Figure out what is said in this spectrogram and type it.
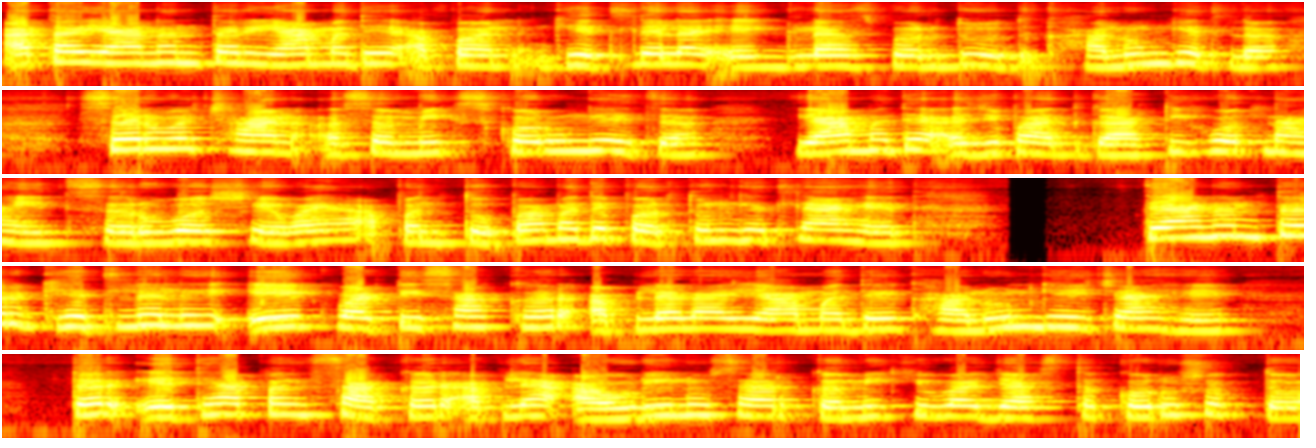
आता यानंतर यामध्ये आपण घेतलेलं एक ग्लासभर दूध घालून घेतलं. सर्व छान असं मिक्स करून घ्यायचं. यामध्ये अजिबात गाठी होत नाहीत. सर्व शेवया आपण तुपामध्ये परतून घेतल्या आहेत. त्यानंतर घेतलेली एक वाटी साखर आपल्याला यामध्ये घालून घ्यायची आहे. तर येथे आपण साखर आपल्या आवडीनुसार कमी किंवा जास्त करू शकतो.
